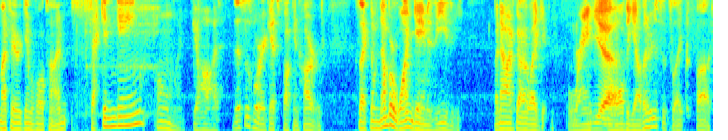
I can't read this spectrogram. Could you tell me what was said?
my favorite game of all time. Second game, oh my god, this is where it gets fucking hard. It's like the number one game is easy, but now I've got to like rank Yeah. all the others. It's like fuck.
